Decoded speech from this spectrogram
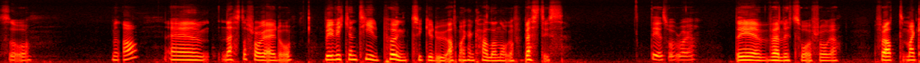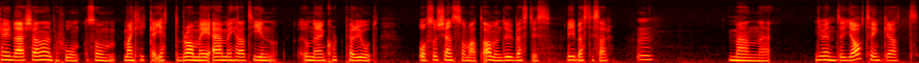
Så, men ja. Eh, nästa fråga är då, vid vilken tidpunkt tycker du att man kan kalla någon för bästis? Det är en svår fråga. Det är en väldigt svår fråga. För att man kan ju lära känna en person som man klickar jättebra med, är med hela tiden under en kort period. Och så känns det som att ja, men du är bästis, vi är bästisar. Mm. Men eh, jag vet inte, jag tänker att,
